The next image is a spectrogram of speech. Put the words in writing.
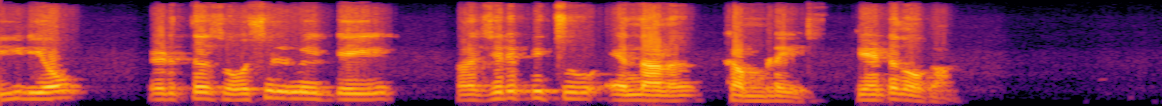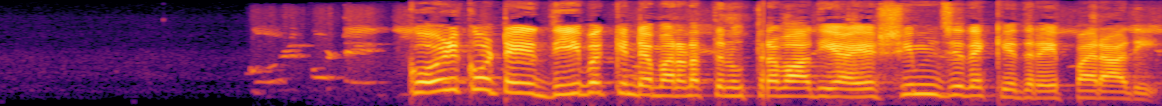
വീഡിയോ എടുത്ത് സോഷ്യൽ മീഡിയയിൽ പ്രചരിപ്പിച്ചു എന്നാണ് കംപ്ലൈന്റ് കേട്ടു നോക്കാം. കോഴിക്കോട്ടെ ദീപകിന്റെ മരണത്തിന് ഉത്തരവാദിയായ ഷിംജിതയ്ക്കെതിരെ പരാതി.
